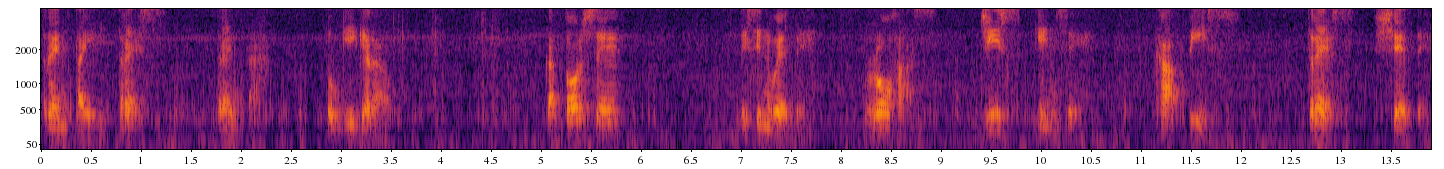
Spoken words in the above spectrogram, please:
33, 30. Tugigaraw, 14, 19. Rojas, Gis, 15. Capiz, 3, 7.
